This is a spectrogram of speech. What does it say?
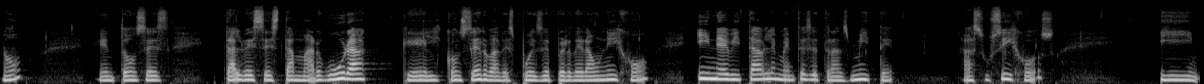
¿no? Entonces, tal vez esta amargura que él conserva después de perder a un hijo, inevitablemente se transmite a sus hijos y,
